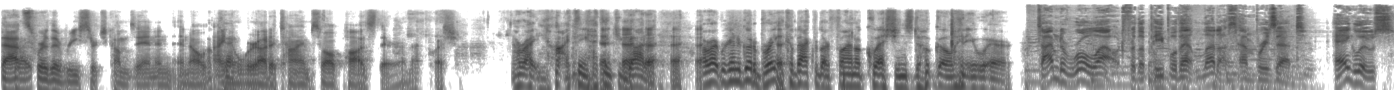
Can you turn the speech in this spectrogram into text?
that's Right. where the research comes in, and and I'll, I know we're out of time, so I'll pause there on that question. All right. No, I think I think you got it. All right, we're going to go to break and come back with our final questions. Don't go anywhere. Time to roll out for the people that let us hemp present. Hang loose.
